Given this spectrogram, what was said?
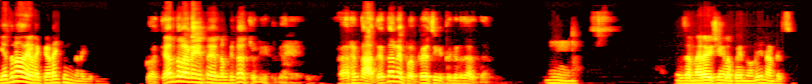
எதனால இடம் கிடைக்கும்னு நினைக்கிறீங்க? தேர்தல் ஆணையத்தை நம்பி தான் சொல்லிட்டு இருக்காரு. வேற என்ன அதை தானே இப்போ பேசிக்கிட்டு இருக்கிறதா இருக்காரு. ம். சார் நிறைய விஷயங்களை போயிருந்தோம் நன்றி சார்.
